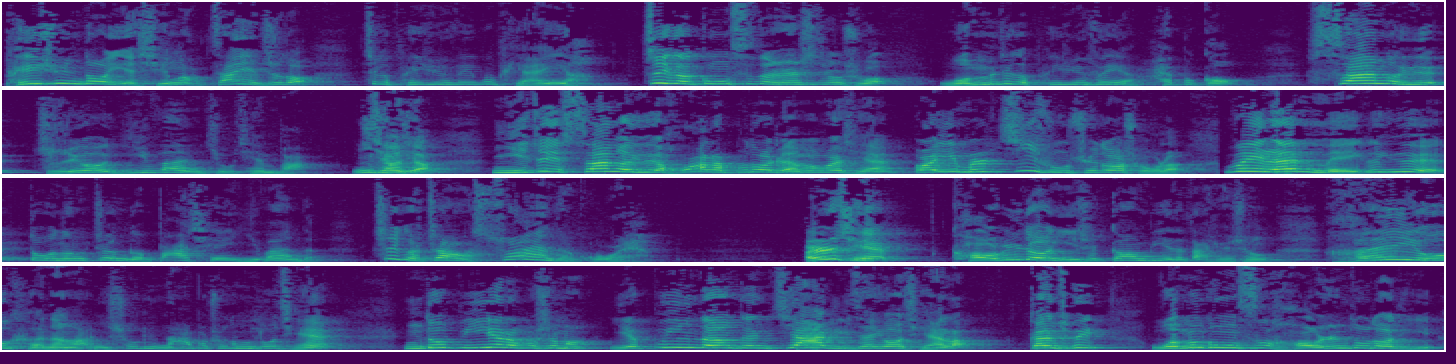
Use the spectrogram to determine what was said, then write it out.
培训倒也行啊，咱也知道这个培训费不便宜啊。这个公司的人士就说，我们这个培训费啊还不高，三个月只要一万九千八。你想想，你这三个月花了不到两万块钱，把一门技术学到手了，未来每个月都能挣个八千一万的，这个账算得过呀。而且考虑到你是刚毕业的大学生，很有可能啊，你手里拿不出那么多钱。你都毕业了不是吗？也不应当跟家里再要钱了。干脆我们公司好人做到底，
